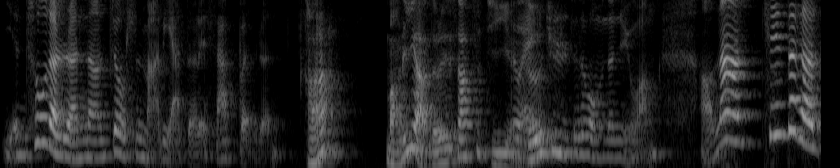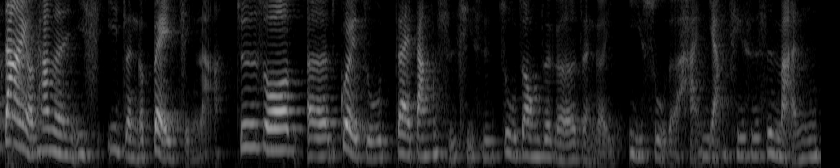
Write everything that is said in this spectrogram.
演出的人呢就是玛利亚德蕾莎本人啊。玛利亚德蕾莎自己演歌剧，就是我们的女王。好，那其实这个当然有他们一一整个背景啦，就是说，呃，贵族在当时其实注重这个整个艺术的涵养，其实是蛮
